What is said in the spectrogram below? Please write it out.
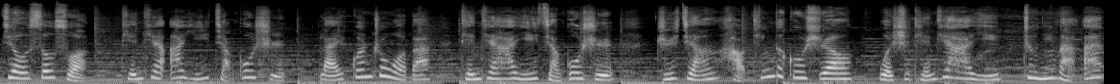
就搜索。甜甜阿姨讲故事，来关注我吧！甜甜阿姨讲故事，只讲好听的故事哦。我是甜甜阿姨，祝你晚安。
